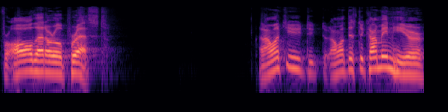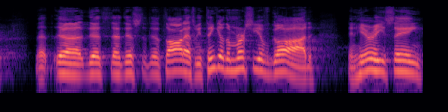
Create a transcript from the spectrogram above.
for all that are oppressed. And I want you to, I want this to come in here, that, uh, this, that this the thought as we think of the mercy of God, and here he's saying,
